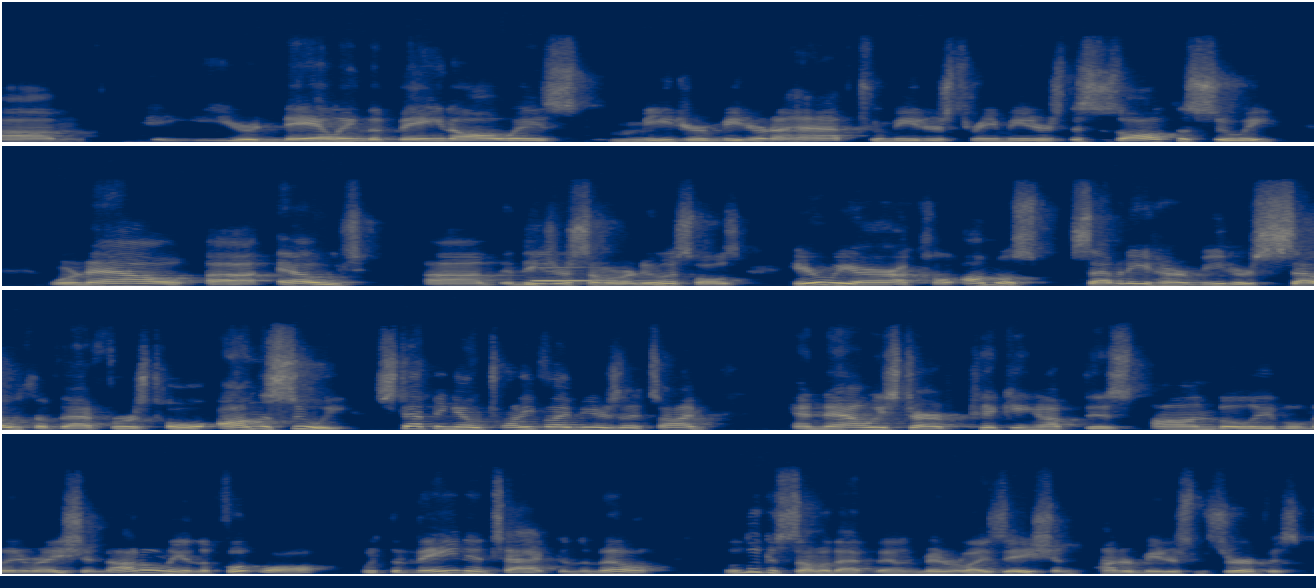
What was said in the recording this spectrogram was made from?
Um, you're nailing the vein always, meter, meter and a half, two meters, three meters. This is all at the Sooy. We're now uh, out, um, and these are some of our newest holes. Here we are, almost 7,800 meters south of that first hole on the Sooy, stepping out 25 meters at a time. And now we start picking up this unbelievable mineralization, not only in the footwall, with the vein intact in the middle, but look at some of that mineralization 100 meters from surface,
